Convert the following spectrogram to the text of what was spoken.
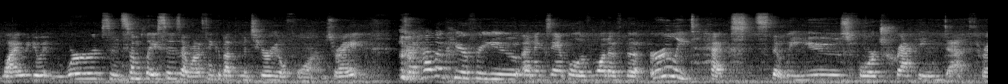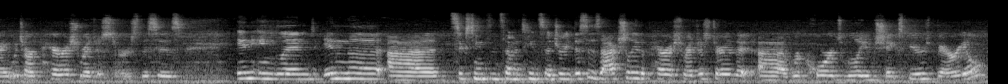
why we do it in words. In some places, I want to think about the material forms, right? So I have up here for you an example of one of the early texts that we use for tracking death, right, which are parish registers. This is in England in the uh, 16th and 17th century. This is actually the parish register that uh, records William Shakespeare's burial.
